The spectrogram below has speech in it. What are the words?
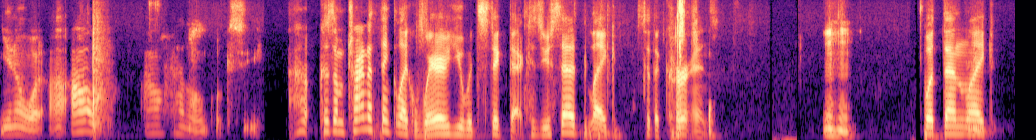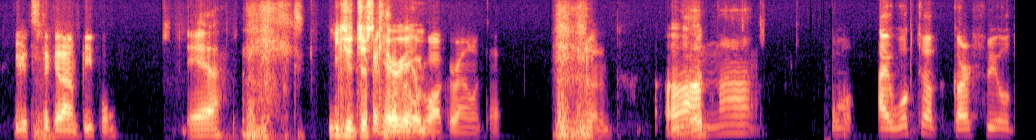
You know what? I'll I'll have a look see. Because I'm trying to think like where you would stick that. Because you said like to the curtain, Mhm. but then Mhm. like You could stick it on people. yeah, You could just But carry Trevor them. would walk around with that. on him. Uh. I'm not. Well, I looked up Garfield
